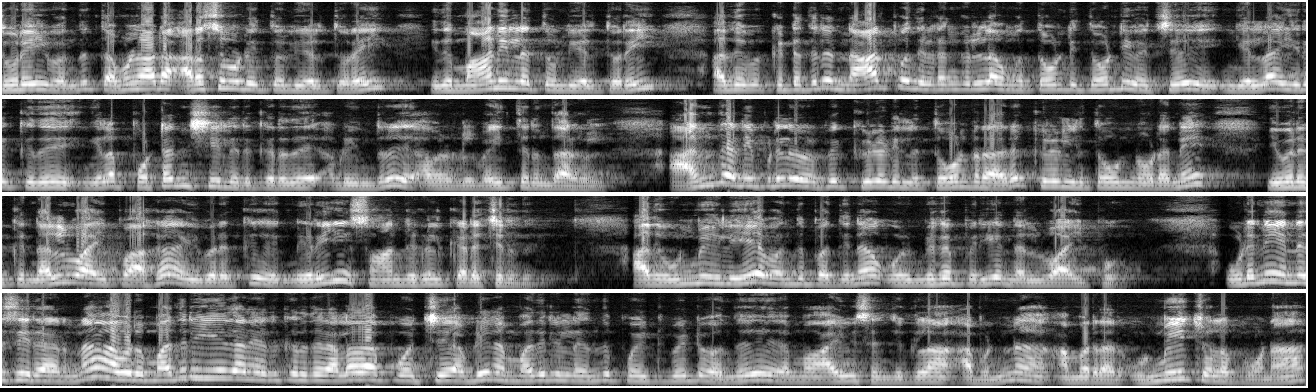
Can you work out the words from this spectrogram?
துறை வந்து தமிழ்நாடு அரசனுடைய தொல்லியல் துறை இது மாநில தொல்லியல் துறை அது கிட்டத்தட்ட நாற்பது இடங்களில் அவங்க தோண்டி தோண்டி வச்சு இங்கெல்லாம் இருக்குது இங்கெல்லாம் பொட்டன்ஷியல் இருக்கிறது அப்படின்று அவர்கள் வைத்திருந்தார்கள். அந்த அடிப்படையில் இவர் போய் கீழடியில் தோன்றாரு. கீழடியில் தோன்ற உடனே இவருக்கு நல்வாய்ப்பாக இவருக்கு நிறைய சான்றுகள் கிடைச்சிருது. அது உண்மையிலேயே வந்து பார்த்தீங்கன்னா ஒரு மிகப்பெரிய நல்வாய்ப்பு. உடனே என்ன செய்கிறாருன்னா அவர் மதுரையே தான் இருக்கிறது நல்லதாக போச்சு அப்படின்னு மதுரையிலேருந்து போயிட்டு போயிட்டு வந்து நம்ம ஆய்வு செஞ்சுக்கலாம் அப்படின்னு அமர்றார். உண்மையை சொல்ல போனால்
